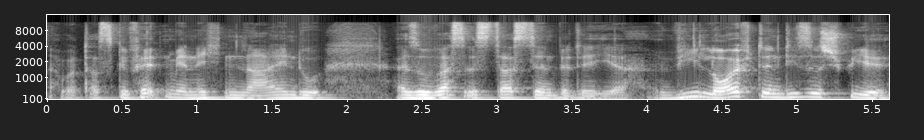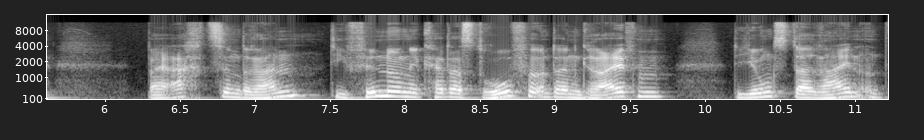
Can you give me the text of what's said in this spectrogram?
Aber das gefällt mir nicht. Nein, du, also was ist das denn bitte hier? Wie läuft denn dieses Spiel? Bei 18 dran, die Findung eine Katastrophe, und dann greifen die Jungs da rein und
